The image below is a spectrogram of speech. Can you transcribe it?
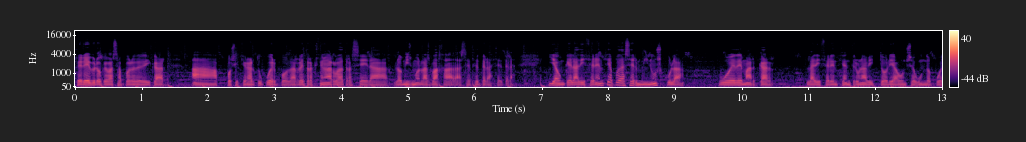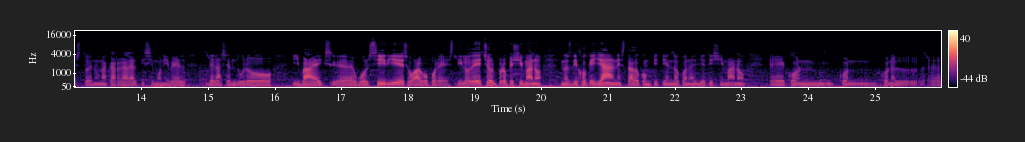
cerebro que vas a poder dedicar a posicionar tu cuerpo, darle tracción a la rueda trasera, lo mismo en las bajadas, etcétera, etcétera. Y aunque la diferencia pueda ser minúscula, puede marcar la diferencia entre una victoria o un segundo puesto en una carrera de altísimo nivel de las Enduro e-Bikes eh, World Series o algo por el estilo. De hecho, el propio Shimano nos dijo que ya han estado compitiendo con el Yeti Shimano, eh, con, con- con el eh,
